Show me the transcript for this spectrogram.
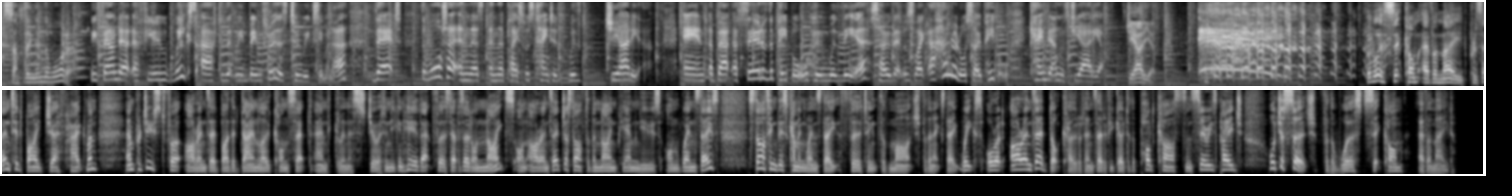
something in the water. We found out a few weeks after that we'd been through this two-week seminar that the water in this in the place was tainted with giardia. And about a third of the people who were there, so that was like a hundred or so people, came down with giardia. Giardia. the worst sitcom ever made, presented by Geoff Houtman and produced for RNZ by the Download Concept and Glynis Stewart. And you can hear that first episode on nights on RNZ just after the 9 pm news on Wednesdays, starting this coming Wednesday, 13th of March, for the next eight weeks, or at rnz.co.nz if you go to the podcasts and series page, or just search for the worst sitcom ever made.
